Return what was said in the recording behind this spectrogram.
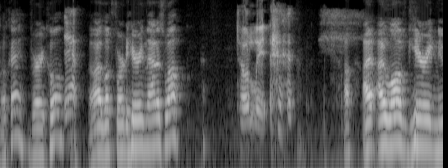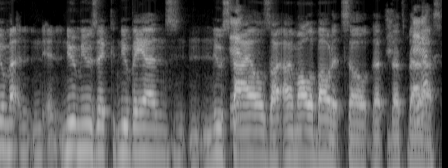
Okay. Very cool. Yeah. Well, I look forward to hearing that as well. Totally. uh, I I love hearing new new music, new bands, new styles. Yeah. I, am all about it. So that that's badass.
